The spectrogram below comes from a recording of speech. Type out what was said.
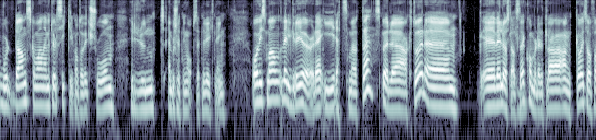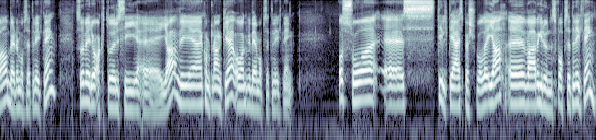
hvordan skal man eventuelt sikre kontradiksjon rundt en beslutning om oppsettende virkning. Og hvis man velger å gjøre det i rettsmøtet, spørre aktor eh, ved løslatelse kommer dere til å anke, og i så fall ber dere om oppsettende virkning, så vil jo aktor si eh, ja, vi kommer til å anke, og vi ber om oppsettende virkning. Og så eh, stilte jeg spørsmålet ja, eh, hva er begrunnelsen for oppsettende virkning?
